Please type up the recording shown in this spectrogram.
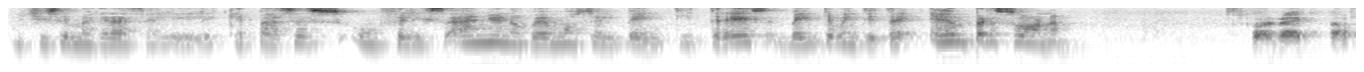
Muchísimas gracias Lili, que pases un feliz año y nos vemos el 23, 2023 en persona. Correcto.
